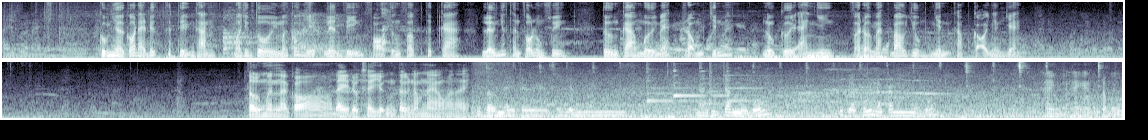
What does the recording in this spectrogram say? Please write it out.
Thầy vừa nãy Cũng nhờ có Đại Đức Thích Thiện Thành mà chúng tôi mới có dịp lên viếng pho tượng Phật Thích Ca lớn nhất thành phố Long Xuyên. Tượng cao 10m, rộng 9m, nụ cười an nhiên và đôi mắt bao dung nhìn khắp cõi nhân gian. Tượng mình là có đây được xây dựng từ năm nào hả thầy? cái tượng này từ xây dựng năm 1914 tức là cuối năm 2014 Hai- 2014.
